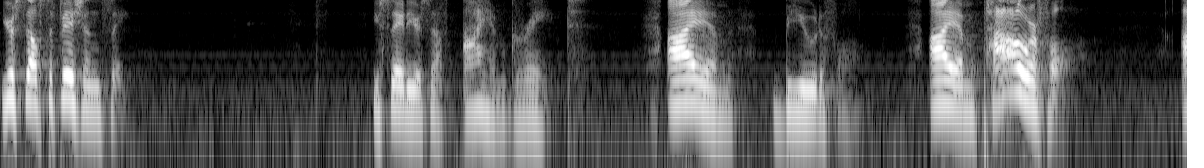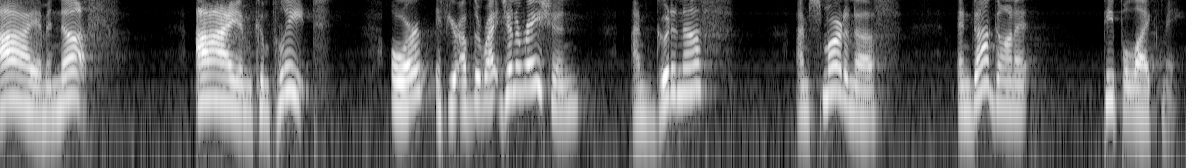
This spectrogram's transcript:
your self sufficiency. You say to yourself, I am great. I am beautiful. I am powerful. I am enough. I am complete. Or if you're of the right generation, I'm good enough, I'm smart enough, and doggone it, people like me.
